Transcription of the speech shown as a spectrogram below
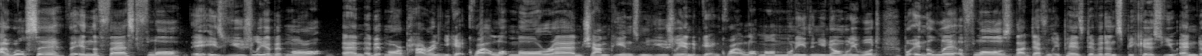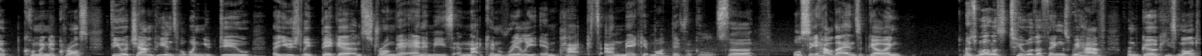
I will say that in the first floor, it is usually a bit more um, a bit more apparent. You get quite a lot more um, champions, and you usually end up getting quite a lot more money than you normally would. But in the later floors, that definitely pays dividends because you end up coming across fewer champions, but when you do, they're usually bigger and stronger enemies, and that can really impact and make it more difficult. So we'll see how that ends up going. As well as two other things we have from Goki's mod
